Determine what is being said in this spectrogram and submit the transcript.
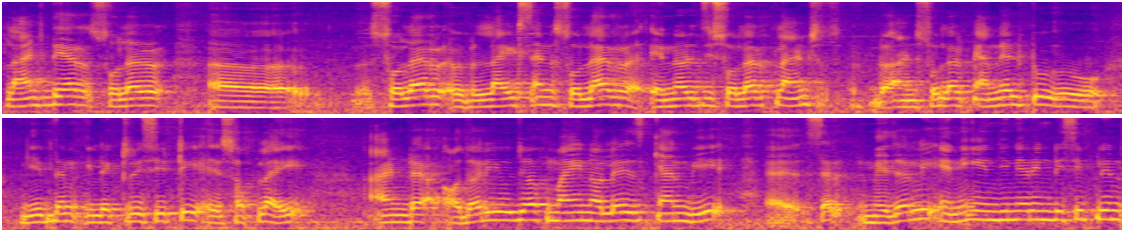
plant their solar uh, solar lights and solar energy solar plants and solar panel to give them electricity uh, supply and other use of my knowledge can be uh, sir majorly any engineering discipline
